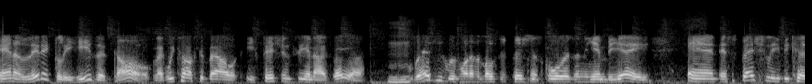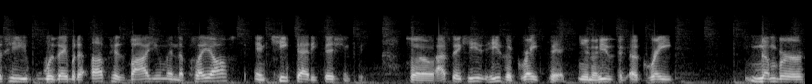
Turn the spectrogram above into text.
analytically, he's a dog. Like we talked about efficiency in Isiah. Reggie was one of the most efficient scorers in the NBA, and especially because he was able to up his volume in the playoffs and keep that efficiency. So I think he's he's a great pick. You know, he's a, a great number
